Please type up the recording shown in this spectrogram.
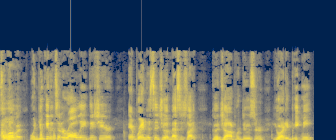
I love when, it. When you get into the Raw League this year, and Brandon sends you a message like, "Good job, producer. You already beat me."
